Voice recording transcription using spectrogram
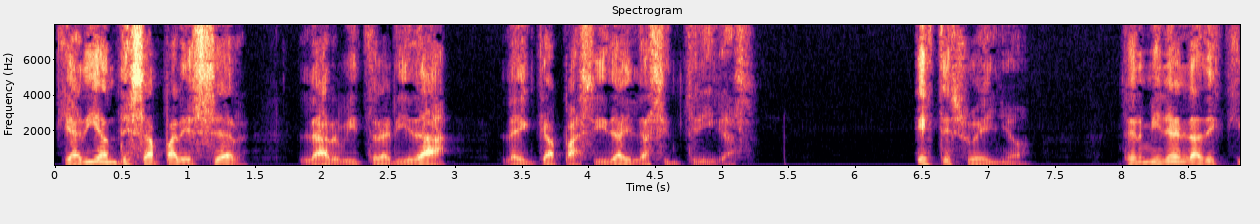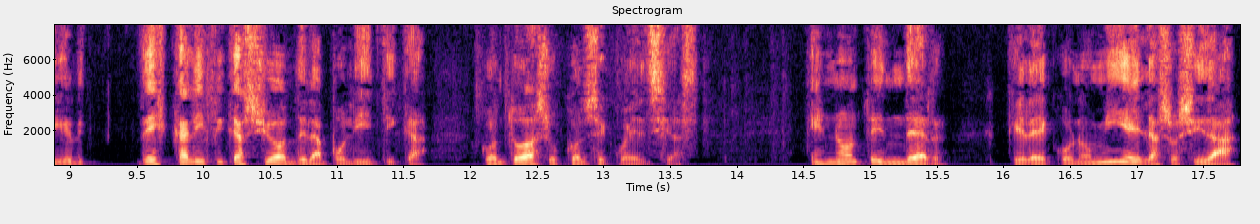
que harían desaparecer la arbitrariedad, la incapacidad y las intrigas. Este sueño termina en la descalificación de la política, con todas sus consecuencias, en no entender que la economía y la sociedad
